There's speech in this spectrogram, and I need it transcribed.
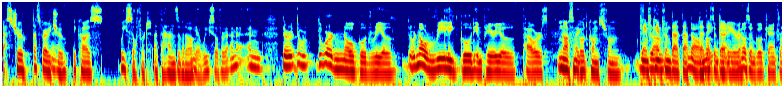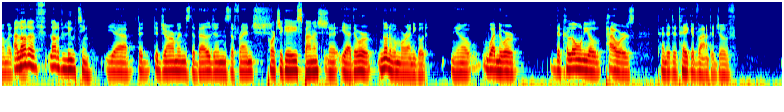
That's true. That's very Yeah. true because we suffered at the hands of it all. Yeah, we suffered, and and there there were, there were no good real. There were no really good imperial powers. Nothing Like, good comes from came came from that that no, that, nothing that came, era. Nothing good came from it. A lot of lot of looting, yeah, the the Germans, the Belgians, the French. Portuguese, Spanish. yeah, there were none of them were any good. You know, when there were the colonial powers tended to take advantage of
